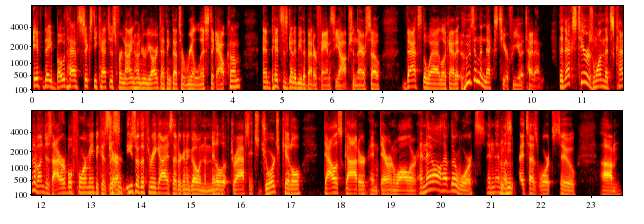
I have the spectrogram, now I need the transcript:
If they both have 60 catches for 900 yards, I think that's a realistic outcome. And Pitts is going to be the better fantasy option there. So that's the way I look at it. Who's in the next tier for you at tight end? The next tier is one that's kind of undesirable for me because this Sure. these are the three guys that are going to go in the middle of drafts. It's George Kittle, Dallas Goedert, and Darren Waller, and they all have their warts. And, and listen, Pitts has warts too. Um,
